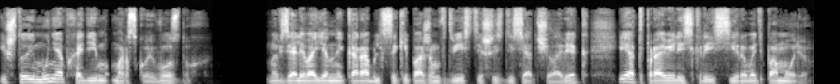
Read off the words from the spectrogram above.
и что ему необходим морской воздух. Мы взяли военный корабль с экипажем в 260 человек и отправились крейсировать по морю.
